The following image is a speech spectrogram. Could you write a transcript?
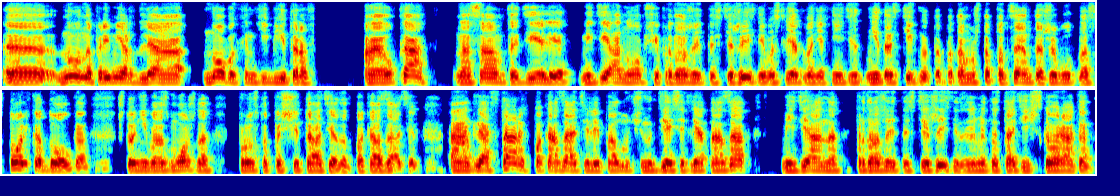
Э, ну, например, для новых ингибиторов АЛК на самом-то деле медиана общей продолжительности жизни в исследованиях не, не достигнута, потому что пациенты живут настолько долго, что невозможно просто посчитать этот показатель. А для старых показателей, полученных 10 лет назад, медиана продолжительности жизни для метастатического рака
